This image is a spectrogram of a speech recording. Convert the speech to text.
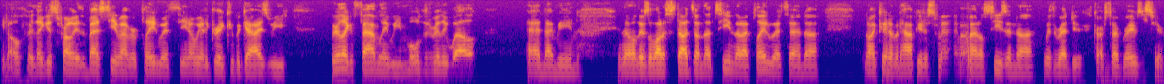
you know, like it's probably the best team I ever played with. You know, we had a great group of guys. We we were like a family. We molded really well, and I mean, you know, there's a lot of studs on that team that I played with, and uh, you know, I couldn't have been happier to spend my final season uh, with Red Deer Carstar Braves this year.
